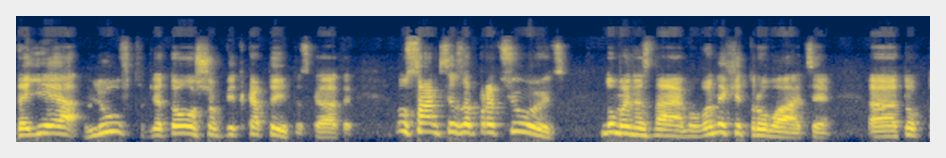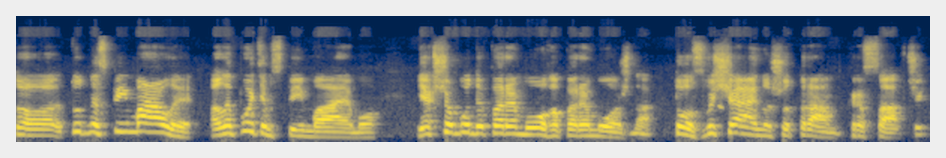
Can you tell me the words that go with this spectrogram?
дає люфт для того, щоб відкатити, сказати: ну санкції запрацюють, ну ми не знаємо, вони хитруваті. Е, тобто тут не спіймали, але потім спіймаємо. Якщо буде перемога переможна, то звичайно, що Трамп красавчик.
